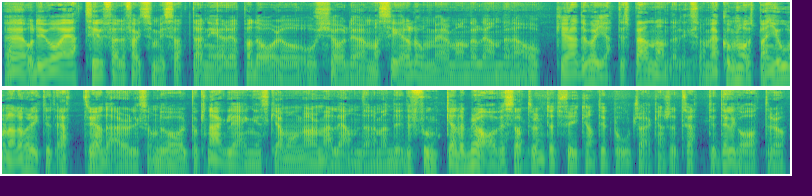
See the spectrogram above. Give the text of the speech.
Mm. Eh, och det var ett tillfälle faktiskt som vi satt där nere ett par dagar och, och körde, masserade dem med de andra länderna. Och eh, det var jättespännande. Liksom. Jag kommer ihåg spanjorerna, de var riktigt ettriga där. Och liksom, det var väl på knagglig engelska, många av de här länderna. Men det, det funkade bra. Vi satt runt ett fyrkantigt bord, så här, kanske 30 delegater och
